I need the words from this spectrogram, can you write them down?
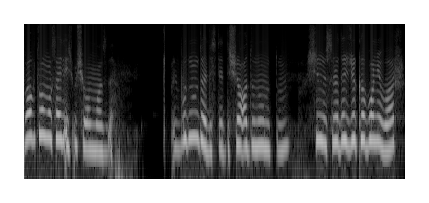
Puppet olmasaydı hiçbir şey olmazdı. Bunun da liste dışı adını unuttum. Şimdi sırada Jacoboni var.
